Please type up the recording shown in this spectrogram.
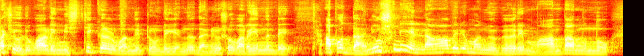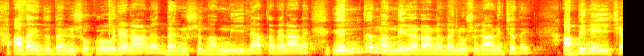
പക്ഷെ ഒരുപാട് മിസ്റ്റേക്കുകൾ വന്നിട്ടുണ്ട് എന്ന് ധനുഷ് പറയുന്നുണ്ട്. അപ്പോൾ ധനുഷിനെ എല്ലാവരും അങ്ങ് കയറി മാന്താൻ നിന്നു. അതായത് ധനുഷ് ക്രൂരനാണ് ധനുഷ് നന്ദിയില്ലാത്തവനാണ്. എന്ത് നന്ദികേടാണ് ധനുഷ് കാണിച്ചത്? അഭിനയിച്ച്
